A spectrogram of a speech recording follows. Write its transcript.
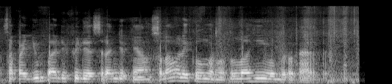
sampai jumpa di video selanjutnya. Assalamualaikum warahmatullahi wabarakatuh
